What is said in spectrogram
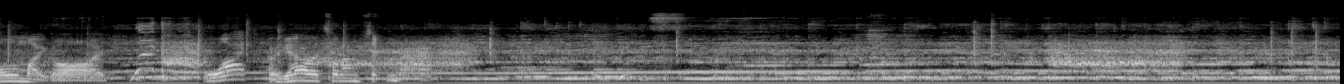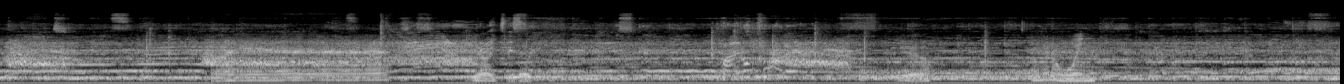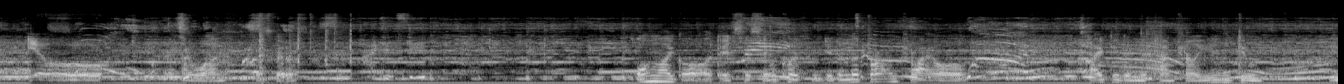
Oh my god. What? Oh, yeah, that's what I'm saying. Yeah, I did Oh my god, it's the same course we did in the time trial. I did in the time trial. You didn't do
